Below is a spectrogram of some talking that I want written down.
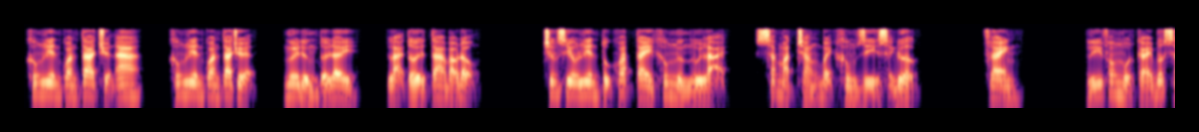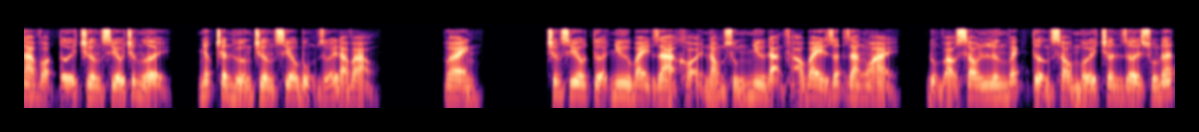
Không liên quan ta chuyện A, không liên quan ta chuyện, ngươi đừng tới đây, lại tới ta báo động. Trương Siêu liên tục khoát tay không ngừng lui lại, sắc mặt trắng bệnh không gì sánh được. Phanh. Lý Phong một cái bước xa vọt tới Trương Siêu trước người, nhấc chân hướng Trương Siêu bụng dưới đá vào. Phanh. Trương Siêu tựa như bay ra khỏi nòng súng như đạn pháo bay rất ra ngoài, đụng vào sau lưng vách tường sau mới chân rơi xuống đất.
